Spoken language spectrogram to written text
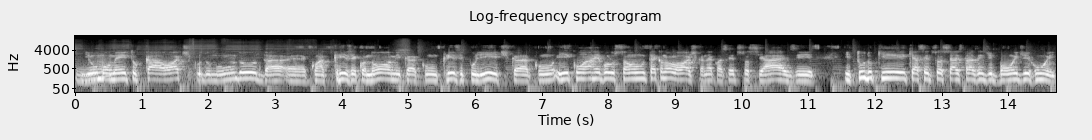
uhum. em um momento caótico do mundo, da, é, com a crise econômica, com crise política com, e com a revolução tecnológica, né, com as redes sociais e, e tudo que, que as redes sociais trazem de bom e de ruim.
